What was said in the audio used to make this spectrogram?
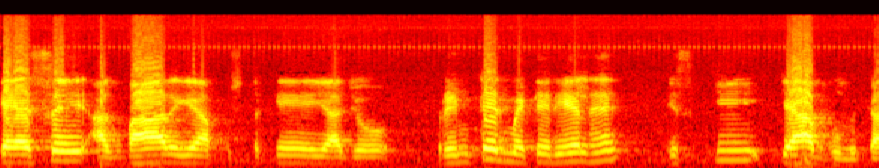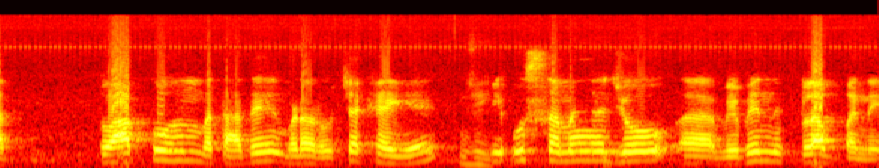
कैसे अखबार या पुस्तकें या जो प्रिंटेड मटेरियल है इसकी क्या भूमिका तो आपको हम बता दें बड़ा रोचक है ये कि उस समय जो विभिन्न क्लब बने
